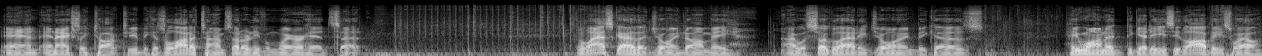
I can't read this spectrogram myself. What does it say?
and and actually talk to you because a lot of times I don't even wear a headset. The last guy that joined on me, I was so glad he joined because he wanted to get easy lobbies. Well,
